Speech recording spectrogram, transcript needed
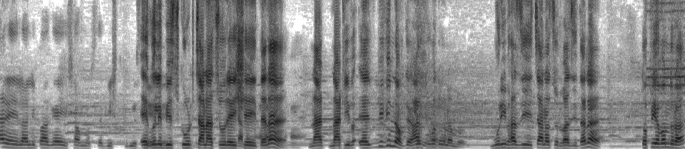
আর এই ললিপপ এই সমস্ত বিস্কুট। এগুলি বিস্কুট চানাচুর এই সেই তাই না। নাট- নাটি বিভিন্ন আর কত নাম? মুড়ি ভাজি চানাচুর ভাজি তাই না? তো প্রিয় বন্ধুরা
